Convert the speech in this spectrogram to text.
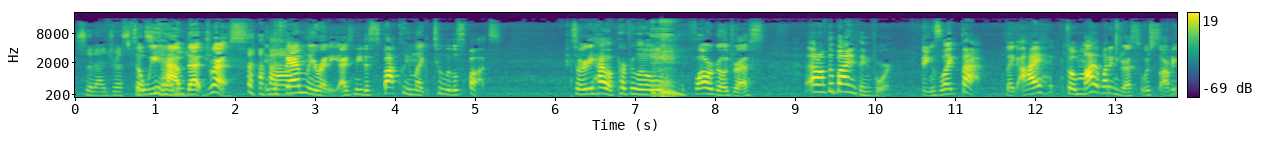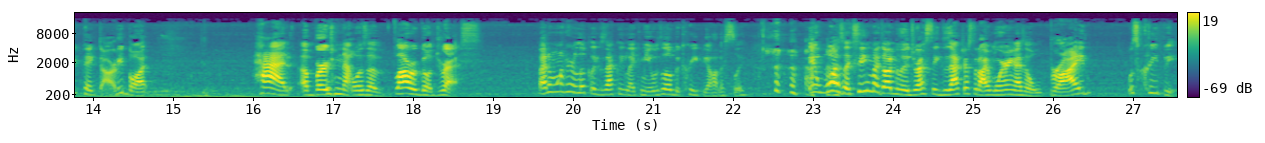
So that dress. So we Jenny? have that dress in the family already. I just need to spot clean like two little spots. So I already have a perfect little flower girl dress. I don't have to buy anything for it. Things like that. Like I, so my wedding dress, which is already picked, I already bought, had a version that was a flower girl dress. But I didn't want her to look exactly like me. It was a little bit creepy, honestly. it was like seeing my daughter in the dress, the exact dress that I'm wearing as a bride, was creepy.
